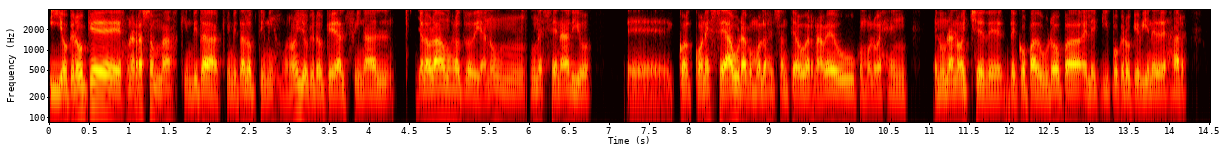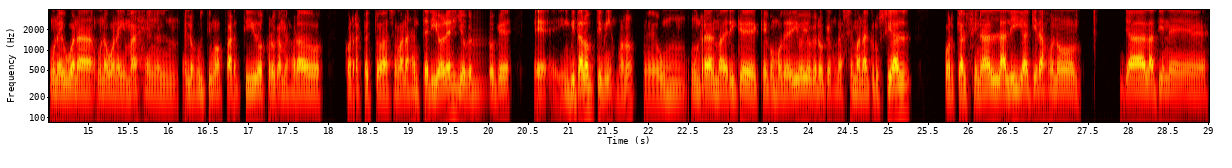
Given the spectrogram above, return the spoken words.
Y yo creo que es una razón más que invita, que invita al optimismo, ¿no? Yo creo que al final, ya lo hablábamos el otro día, ¿no? Un, un escenario eh, con, con ese aura como lo es en Santiago Bernabéu, como lo es en, en una noche de, de, Copa de Europa. El equipo creo que viene de dejar una buena, una buena imagen en, en, los últimos partidos, creo que ha mejorado con respecto a semanas anteriores, yo creo que eh, invita al optimismo, ¿no? Eh, un, un Real Madrid que, que, como te digo, yo creo que es una semana crucial, porque al final la liga, quieras o no, ya la tiene,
